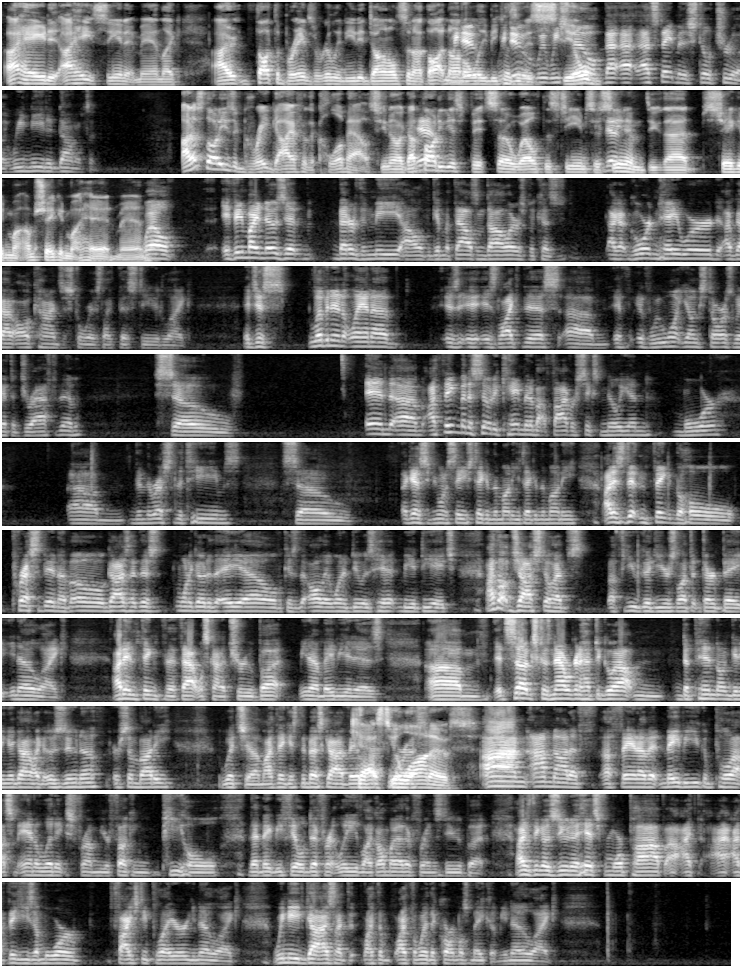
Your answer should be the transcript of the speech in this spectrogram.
I hate it. I hate seeing it, man. Like, I thought the Braves really needed Donaldson. I thought not only because we of his we, we skill, still that that statement is still true. Like we needed Donaldson. I just thought he was a great guy for the clubhouse. You know, like I Yeah. thought he just fit so well with this team. So seeing him do that, shaking my, I'm shaking my head, man. Well, if anybody knows it better than me, I'll give him a thousand dollars because I got Gordon Hayward. I've got all kinds of stories like this dude. Like it just living in Atlanta is is like this. Um, if if we want young stars, we have to draft them. So, and um, I think Minnesota came in about five or six million more um, than the rest of the teams. So I guess if you want to say he's taking the money, you're taking the money. I just didn't think the whole precedent of oh guys like this want to go to the AL because all they want to do is hit and be a DH. I thought Josh still had a few good years left at third base. You know, like I didn't think that that was kind of true, but you know maybe it is. Um, it sucks because now we're gonna have to go out and depend on getting a guy like Ozuna or somebody which um, I think is the best guy available. Castellanos. I'm I'm not a, a, fan of it. Maybe you can pull out some analytics from your fucking pee hole that make me feel differently, like all my other friends do. But I just think Ozuna hits for more pop. I I, I think he's a more feisty player. You know, like we need guys like the, like the like the way the Cardinals make them. You know, like.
